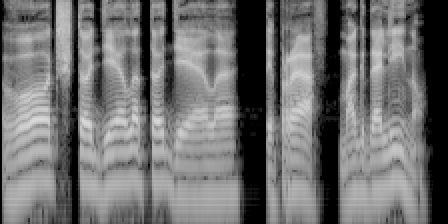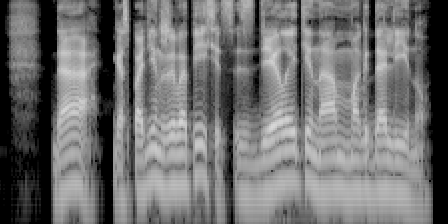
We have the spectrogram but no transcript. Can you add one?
«Вот что дело, то дело. Ты прав, Магдалину. Да, господин живописец, сделайте нам Магдалину,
